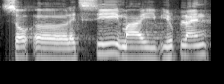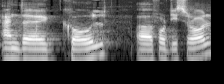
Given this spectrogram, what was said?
So uh, let's see my year plan and the goal uh, for this role.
